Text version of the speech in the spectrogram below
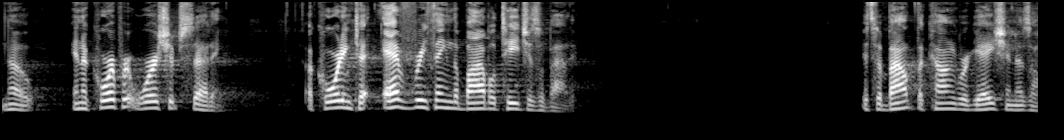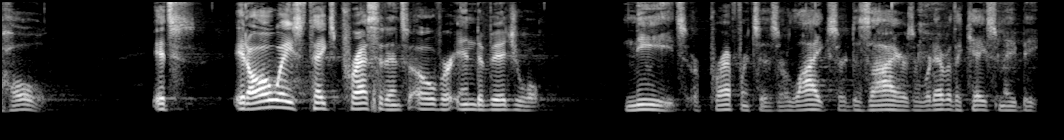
No. In a corporate worship setting, according to everything the Bible teaches about it. It's about the congregation as a whole. It's, it always takes precedence over individual needs or preferences or likes or desires or whatever the case may be.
